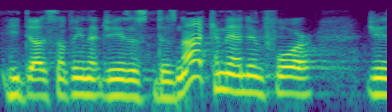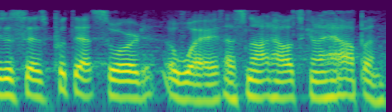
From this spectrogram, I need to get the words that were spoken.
he does something that Jesus does not commend him for. Jesus says, Put that sword away. That's not how it's going to happen.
